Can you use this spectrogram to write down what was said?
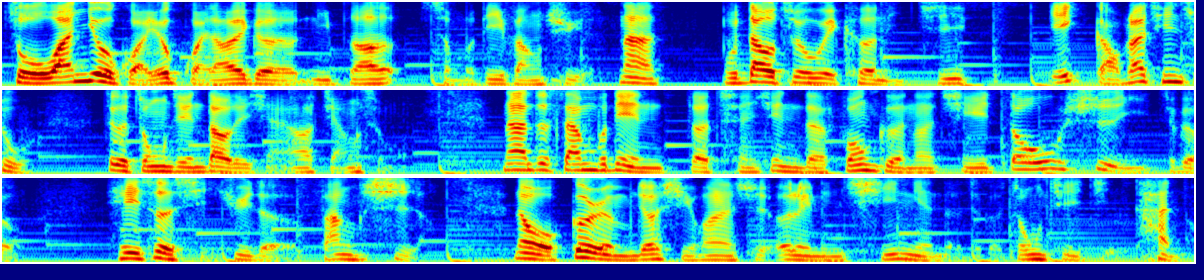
左弯右拐，又拐到一个你不知道什么地方去了。那不到最后一刻，你其实也搞不太清楚这个中间到底想要讲什么。那这三部电影的呈现的风格呢，其实都是以这个黑色喜剧的方式。那我个人比较喜欢的是二零零七年的这个《终极警探》哦。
